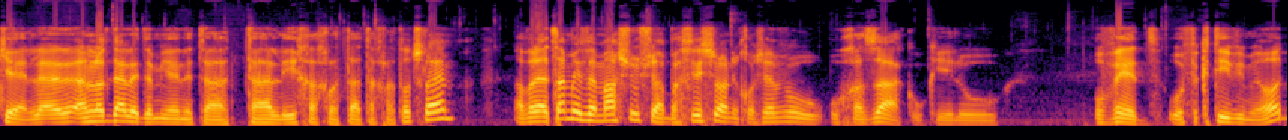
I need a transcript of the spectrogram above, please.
כן, אני לא יודע לדמיין את התהליך החלטת החלטות שלהם, אבל יצא מזה משהו שהבסיס שלו אני חושב הוא, הוא חזק, הוא כאילו עובד, הוא אפקטיבי מאוד,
